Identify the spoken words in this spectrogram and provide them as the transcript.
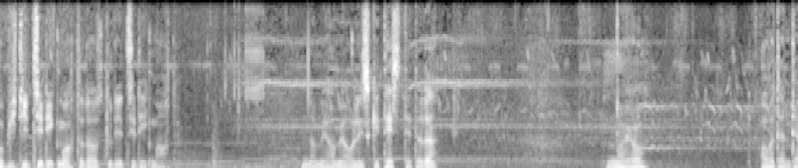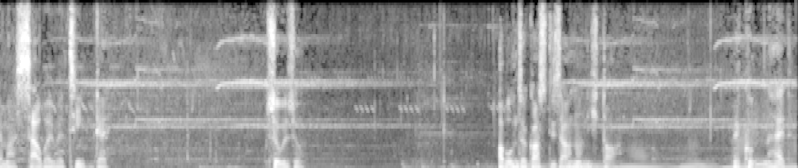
habe ich die CD gemacht oder hast du die CD gemacht? Na, wir haben ja alles getestet, oder? Naja. Aber dann der wir sauber überziehen, gell? Sowieso. Aber unser Gast ist auch noch nicht da. Wer kommt denn heute?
